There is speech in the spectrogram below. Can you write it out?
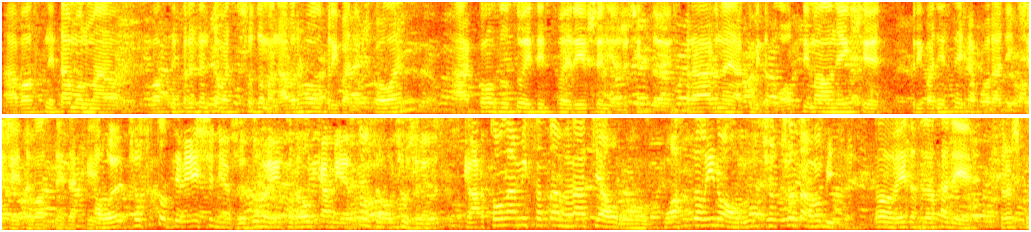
A vlastne tam on má vlastne prezentovať, čo doma navrhol, prípadne v škole a konzultuje tie svoje riešenia, že či to je správne, ako by to bolo optimálnejšie, prípadne si nechá poradiť. Čiže je to vlastne také... Ale čo sú to tie riešenia, že dobre, je to veľká miestnosť, ale čo, že s kartónami sa tam hráte, alebo s plastelínou, alebo čo, čo tam robíte? No, je to v zásade trošku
